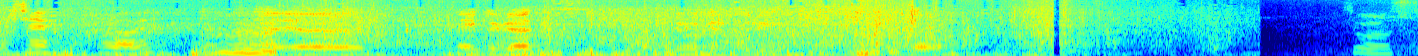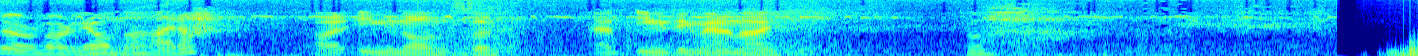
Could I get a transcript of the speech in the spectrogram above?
Hva skjer? Hvor er vi? Nei, greit. Du må finne ut. Hvordan stølen var det vi havna her, da? Jeg har ingen anelse. Jeg vet ingenting mer enn deg. Det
